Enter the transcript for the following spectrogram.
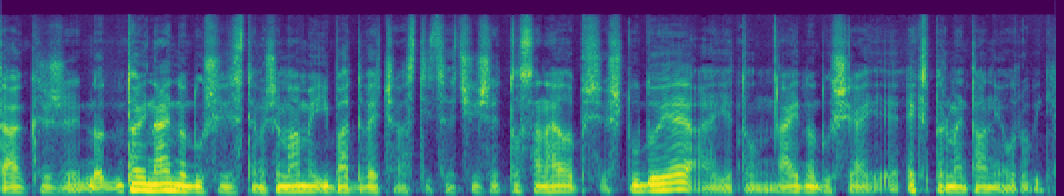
tak, že no, to je najjednoduchší systém, že máme iba dve častice, čiže to sa najlepšie študuje a je to najjednoduchšie aj experimentálne urobiť.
